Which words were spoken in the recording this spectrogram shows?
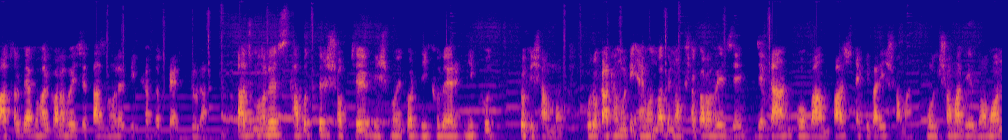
পাথর ব্যবহার করা হয়েছে তাজমহলের বিখ্যাত চূড়া। তাজমহলের স্থাপত্যের সবচেয়ে বিস্ময়কর দিক হলো এর নিখুঁত প্রতিসাম্য। পুরো কাঠামোটি এমনভাবে নকশা করা হয়েছে যে ডান ও বাম পাশ একেবারেই সমান। মূল সমাধির ভ্রমণ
